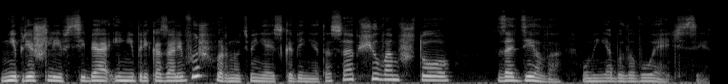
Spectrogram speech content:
не пришли в себя и не приказали вышвырнуть меня из кабинета, сообщу вам, что за дело у меня было в Уэльсе.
